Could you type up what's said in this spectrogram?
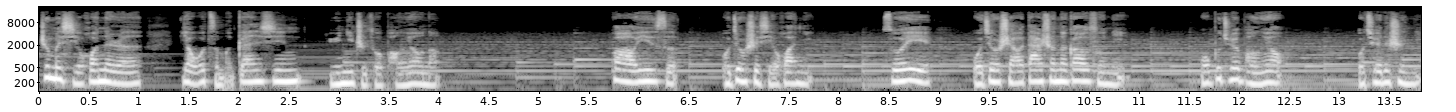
这么喜欢的人，要我怎么甘心与你只做朋友呢？不好意思，我就是喜欢你，所以我就是要大声的告诉你，我不缺朋友，我缺的是你。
